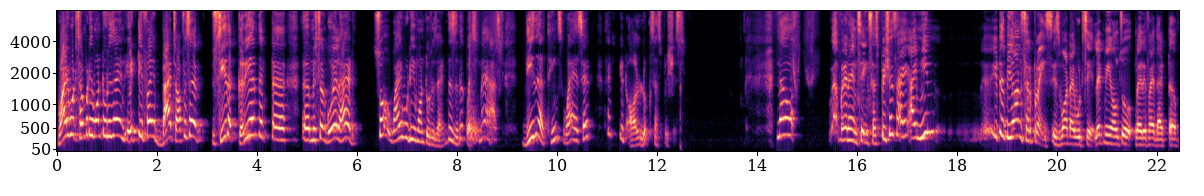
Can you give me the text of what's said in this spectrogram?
Why would somebody want to resign? 85 batch officer. You see the career that uh, uh, Mr. Goel had. So why would he want to resign? This is the question I ask. These are things why I said that it all looks suspicious. Now, when I am saying suspicious, I, I mean uh, it is beyond surprise is what I would say. Let me also clarify that term.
